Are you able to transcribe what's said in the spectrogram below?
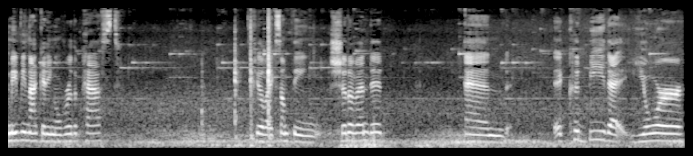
Maybe not getting over the past feel like something should have ended. And it could be that you're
